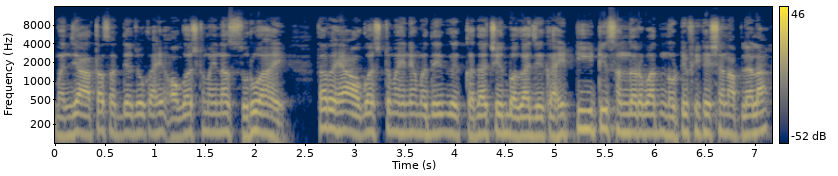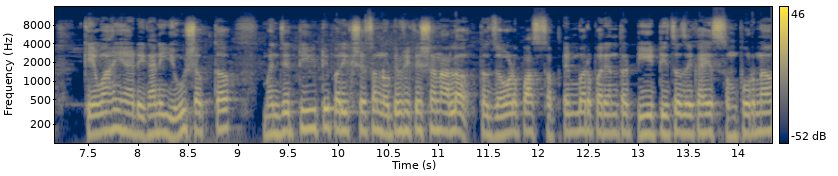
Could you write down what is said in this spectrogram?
म्हणजे आता सध्या जो काही ऑगस्ट महिना सुरू आहे तर ह्या ऑगस्ट महिन्यामध्ये कदाचित बघा जे काही टी ई टी संदर्भात नोटिफिकेशन आपल्याला केव्हाही ह्या ठिकाणी येऊ शकतं. म्हणजे टी ई टी परीक्षेचं नोटिफिकेशन आलं तर जवळपास सप्टेंबरपर्यंत टी ई टीचं जे काही संपूर्ण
